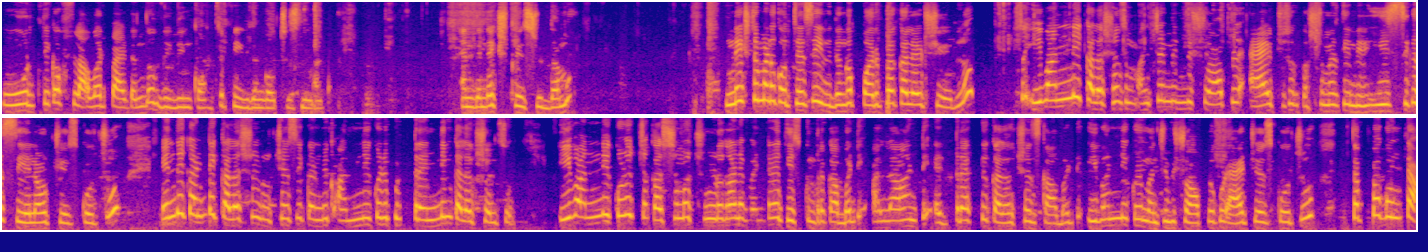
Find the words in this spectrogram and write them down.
పూర్తిగా ఫ్లవర్ ప్యాటర్న్తో వివింగ్ కాన్సెప్ట్ ఈ విధంగా వచ్చేసింది అనమాట అండ్ దెన్ నెక్స్ట్ పీస్ చూద్దాము. నెక్స్ట్ మనకు వచ్చేసి ఈ విధంగా పర్పుల్ కలర్ షేడ్లో సో ఇవన్నీ కలెక్షన్స్ మంచిగా మీరు మీ షాప్లో యాడ్ చేసుకుని కస్టమర్కి మీరు ఈజీగా సేల్ అవుట్ చేసుకోవచ్చు. ఎందుకంటే కలెక్షన్ వచ్చేసి ఇక్కడ మీకు అన్ని కూడా ఇప్పుడు ట్రెండింగ్ కలెక్షన్స్ ఇవన్నీ కూడా కస్టమర్ చూడగానే వెంటనే తీసుకుంటారు కాబట్టి అలాంటి అట్రాక్టివ్ కలెక్షన్స్ కాబట్టి ఇవన్నీ కూడా మంచి మీ షాప్లో కూడా యాడ్ చేసుకోవచ్చు. తప్పకుండా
